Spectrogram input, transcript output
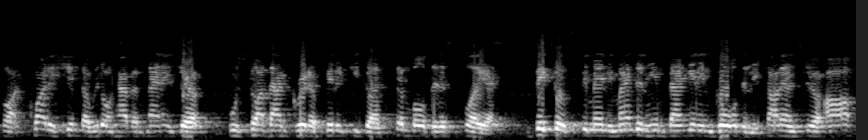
but quite a shame that we don't have a manager who's got that great ability to assemble these players. Victor Osimhen, imagine him banging in goals in Italian Serie A,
